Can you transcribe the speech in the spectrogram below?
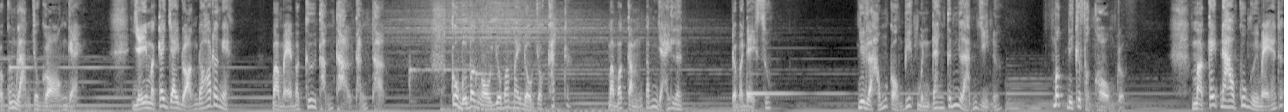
bà cũng làm cho gọn gàng. Vậy mà cái giai đoạn đó đó nghe Bà mẹ bà cứ thẫn thờ thẫn thờ. Có bữa bà ngồi vô bà may đồ cho khách đó, Mà bà cầm tấm vải lên Rồi bà đè xuống. Như là không còn biết mình đang tính làm gì nữa. Mất đi cái phần hồn rồi. Mà cái đau của người mẹ đó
